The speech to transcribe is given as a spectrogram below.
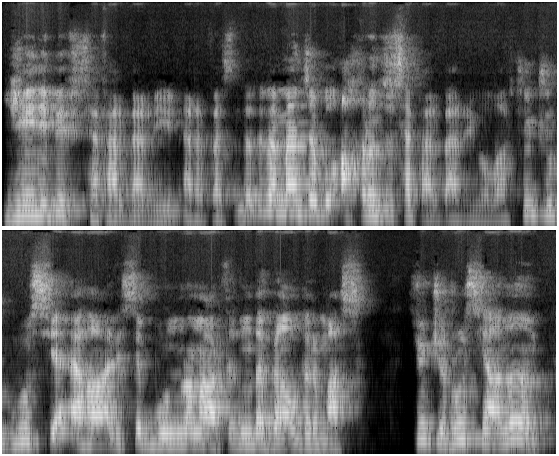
yeni bir səfərbərliyin ərəfəsindədir və məncə bu axırıncı səfərbərlik olar. Çünki Rusiya əhalisi bundan artığını da qaldırmaz. Çünki Rusiyanın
